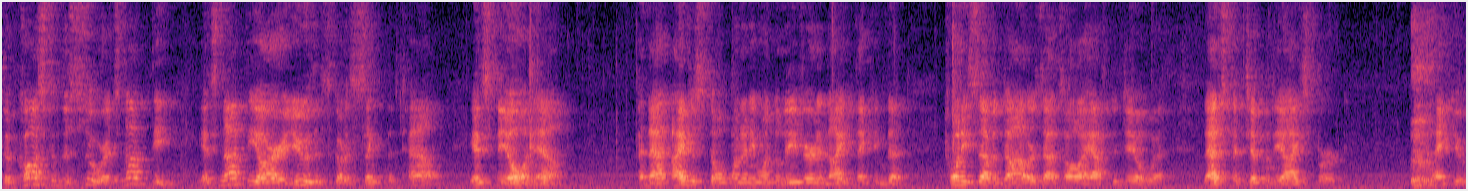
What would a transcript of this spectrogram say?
the cost of the sewer, it's not the, it's not the RU that's gonna sink the town, it's the O and that, I just don't want anyone to leave here tonight thinking that twenty-seven dollars, that's all I have to deal with. That's the tip of the iceberg. Thank you.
